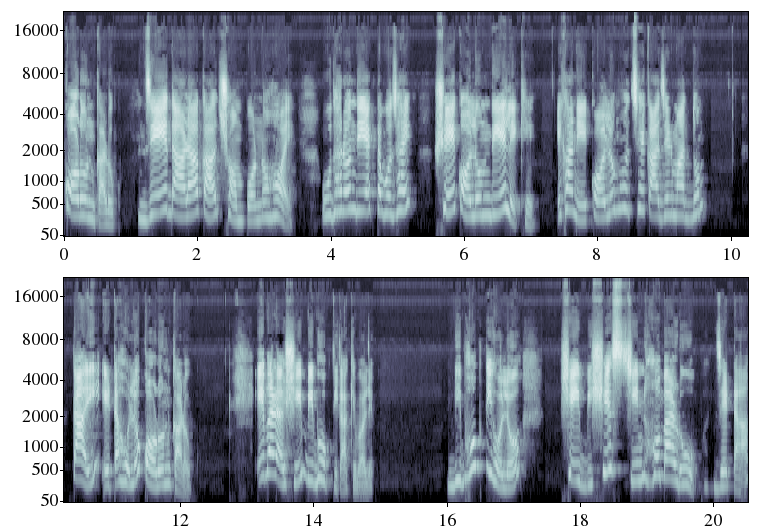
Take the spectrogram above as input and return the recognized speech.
করণকারক, যে দ্বারা কাজ সম্পন্ন হয়। উদাহরণ দিয়ে একটা বোঝাই। সে কলম দিয়ে লেখে। এখানে কলম হচ্ছে কাজের মাধ্যম, তাই এটা হলো করণকারক। এবার আসি বিভক্তি কাকে বলে। বিভক্তি হলো সেই বিশেষ চিহ্ন বা রূপ যেটা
